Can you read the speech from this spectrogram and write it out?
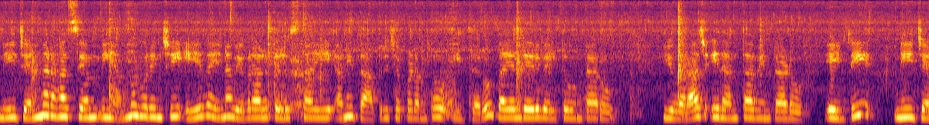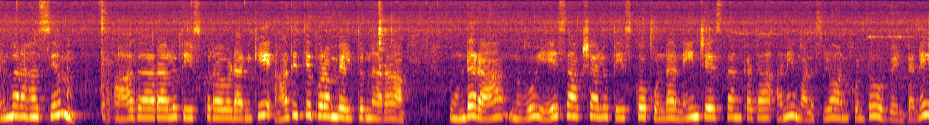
నీ జన్మ రహస్యం మీ అమ్మ గురించి ఏవైనా వివరాలు తెలుస్తాయి అని దాత్రి చెప్పడంతో ఇద్దరూ బయలుదేరి వెళ్తూ ఉంటారు. యువరాజ్ ఇదంతా వింటాడు. ఏంటి? నీ జన్మ రహస్యం? ఆధారాలు తీసుకురావడానికి ఆదిత్యపురం వెళ్తున్నారా? ఉండరా? నువ్వు ఏ సాక్ష్యాలు తీసుకోకుండా నేను చేస్తాను కదా అని మనసులో అనుకుంటూ వెంటనే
